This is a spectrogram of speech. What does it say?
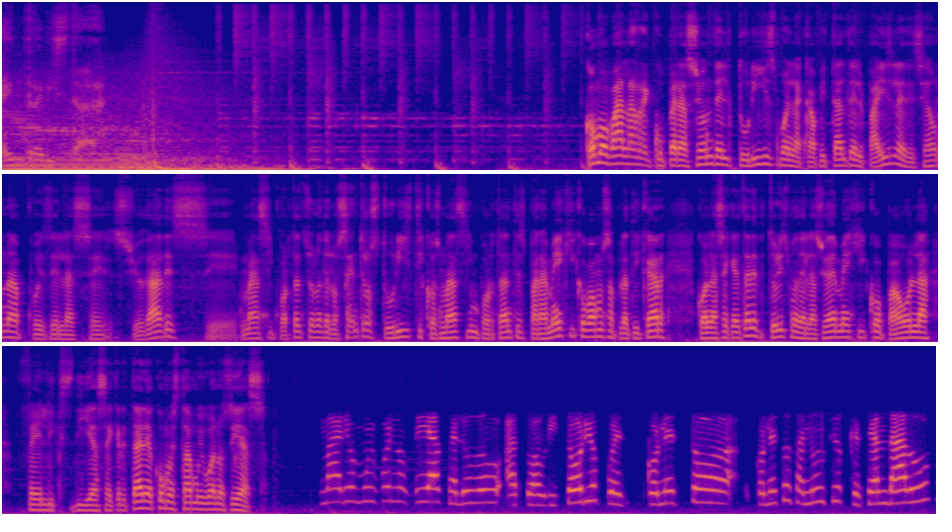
Entrevista. ¿Cómo va la recuperación del turismo en la capital del país? Le decía una pues de las eh, ciudades eh, más importantes, uno de los centros turísticos más importantes para México. Vamos a platicar con la secretaria de Turismo de la Ciudad de México, Paola Félix Díaz. Secretaria, ¿cómo está? Muy buenos días. Mario, muy buenos días. Saludo a tu auditorio, pues con esto, con estos anuncios que se han dado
